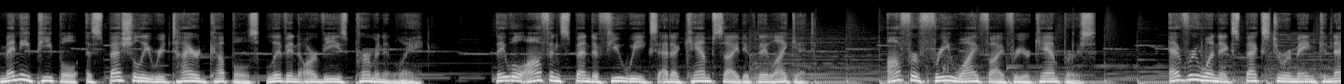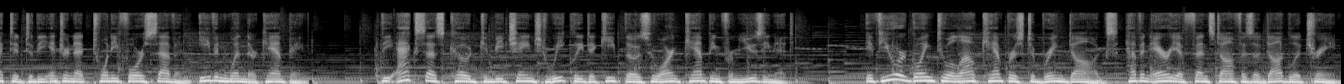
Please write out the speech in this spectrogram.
Many people, especially retired couples, live in RVs permanently. They will often spend a few weeks at a campsite if they like it. Offer free Wi-Fi for your campers. Everyone expects to remain connected to the internet 24-7, even when they're camping. The access code can be changed weekly to keep those who aren't camping from using it. If you are going to allow campers to bring dogs, have an area fenced off as a dog latrine.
